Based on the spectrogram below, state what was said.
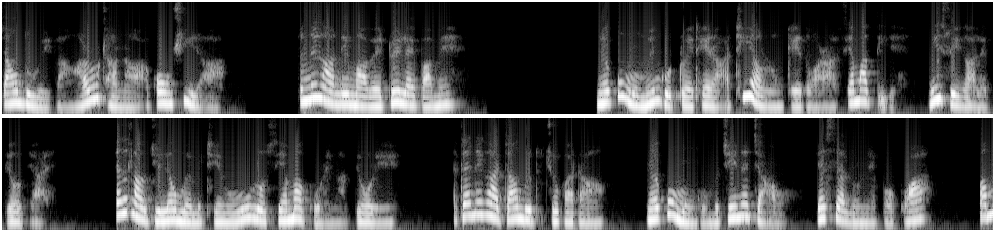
ကျောင်းသူတွေကငါတို့ဌာနကအကုန်ရှိတာ။တနေ့လာနေ့မှပဲတွေ့လိုက်ပါမယ်။နွယ်ပုတ်မုံမင်းကိုတွေ့ထဲတာအထီရောက်လုံးကဲသွားတာဆီယမသိတယ်။မိဆွေကလည်းပြောပြတယ်။အဲ့ဒါလောက်ကြီးလုံးမယ်မထင်ဘူးလို့ဆီယမကိုယ်တိုင်ကပြောတယ်။အတန်းတွေကចောင်းသူတချို့ကတောင်နွယ်ပုတ်မုံကိုမကျေနပ်ကြဘူးရက်ဆက်လွန်းနေပေါ့ကွာပမ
